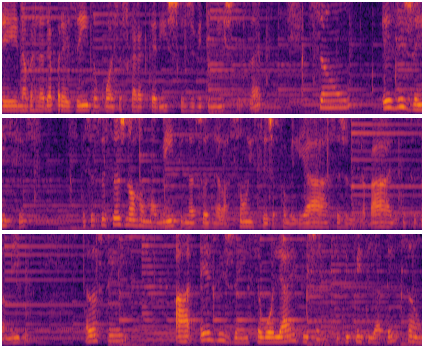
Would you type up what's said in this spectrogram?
eh, na verdade, apresentam com essas características de vitimistas, né? São exigências. Essas pessoas normalmente nas suas relações, seja familiar, seja no trabalho, com seus amigos, elas têm a exigência, o olhar exigente de pedir atenção,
